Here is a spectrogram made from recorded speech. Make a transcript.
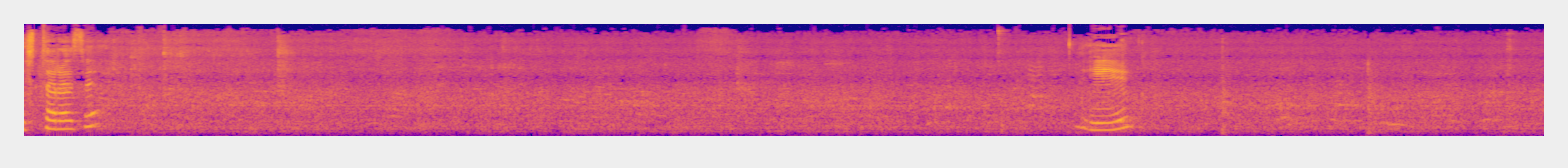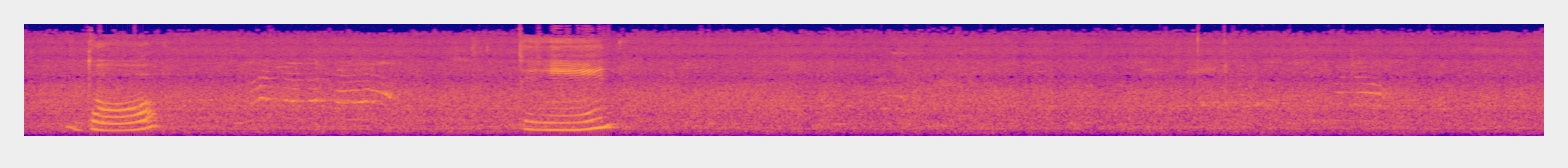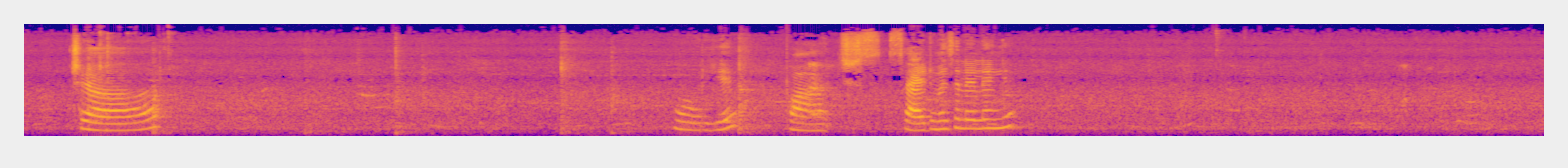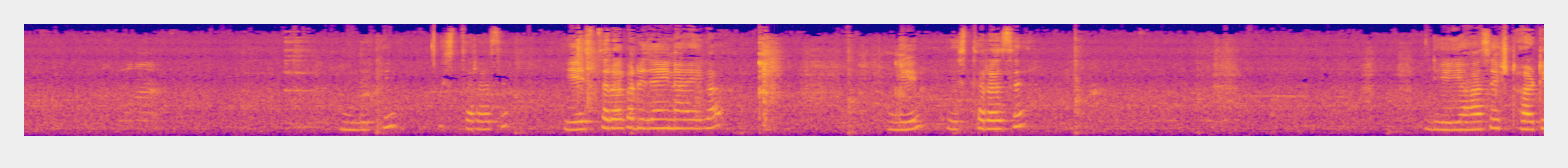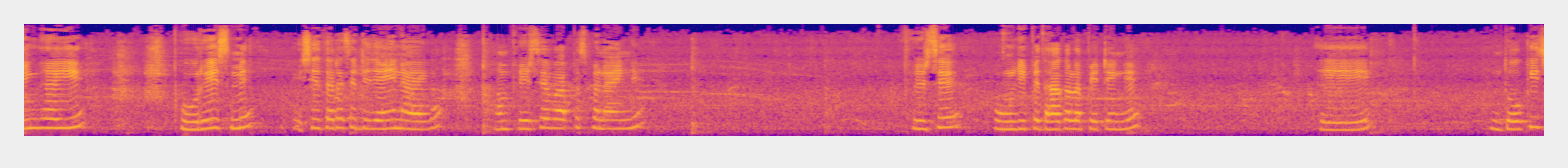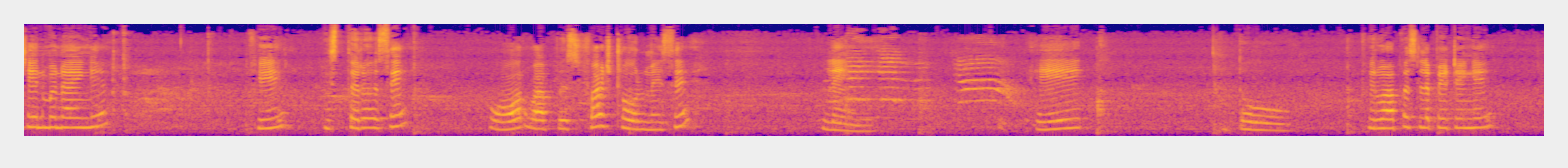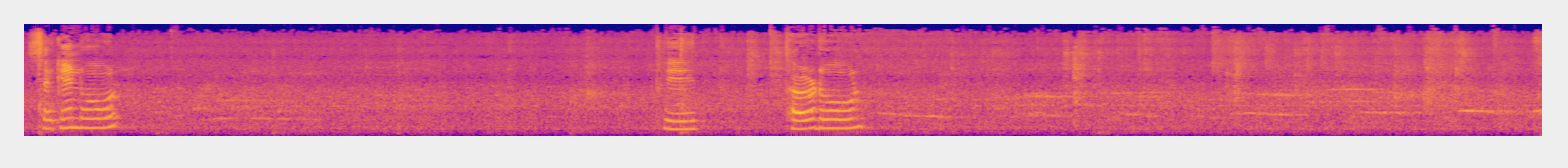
इस तरह से। एक दो तीन चार और ये पाँच साइड में से ले लेंगे। देखिए, इस तरह से, ये इस तरह का डिज़ाइन आएगा। ये इस तरह से ये यहाँ से स्टार्टिंग है ये। पूरे इसमें इसी तरह से डिज़ाइन आएगा। हम फिर से वापस बनाएँगे। फिर से उंगली पे धागा लपेटेंगे। एक, दो की चेन बनाएँगे। फिर इस तरह से और वापस फ़र्स्ट होल में से लेंगे। एक, दो फिर वापस लपेटेंगे। Second hole. फिर थर्ड होल।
